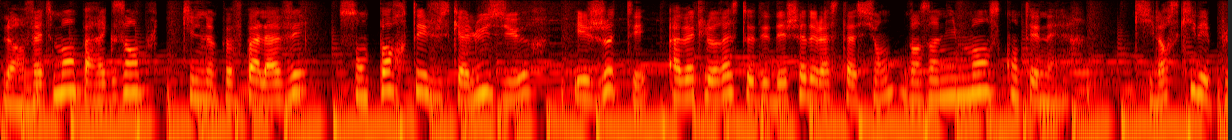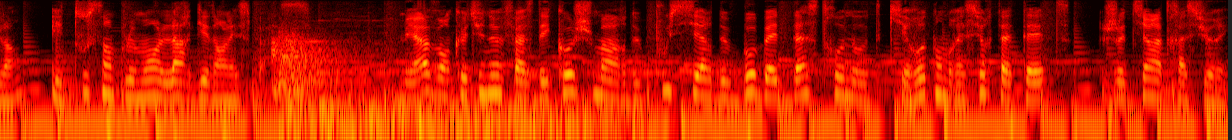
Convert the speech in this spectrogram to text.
Leurs vêtements, par exemple, qu'ils ne peuvent pas laver, sont portés jusqu'à l'usure et jetés avec le reste des déchets de la station dans un immense container, qui, lorsqu'il est plein, est tout simplement largué dans l'espace. Mais avant que tu ne fasses des cauchemars de poussière de bobettes d'astronautes qui retomberaient sur ta tête, je tiens à te rassurer.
